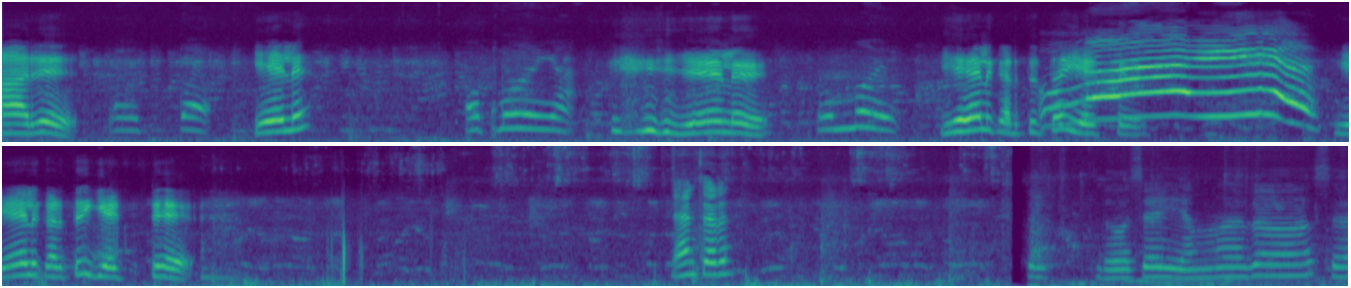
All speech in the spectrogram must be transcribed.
ஆறு ஏழு ஏழு. ஏழுக்கு அடுத்து தான் எட்டு. ஏழுக்கு அடுத்து எட்டு. ஆன்சரு தோசை அம்மா தோசை.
